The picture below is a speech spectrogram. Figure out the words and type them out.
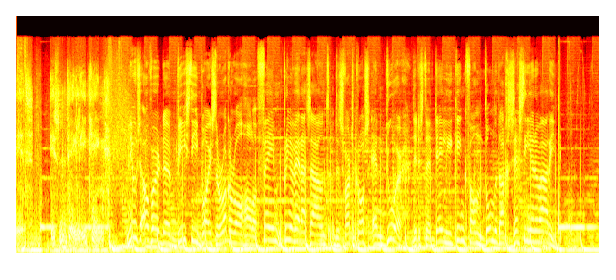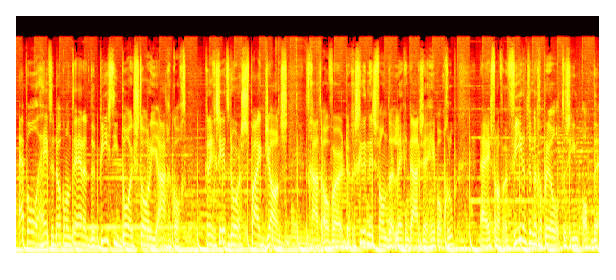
Dit is Daily King. Nieuws over de Beastie Boys, de Rock'n'Roll Hall of Fame, Primavera Sound, de Zwarte Cross en Doer. Dit is de Daily King van donderdag 16 januari. Apple heeft de documentaire The Beastie Boys Story aangekocht. Geregisseerd door Spike Jonze. Het gaat over de geschiedenis van de legendarische hip-hopgroep. Hij is vanaf 24 april te zien op de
